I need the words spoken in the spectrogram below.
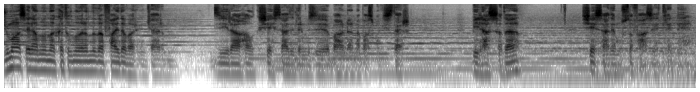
Cuma selamlığına katılmalarında da fayda var hünkârım. Zira halk şehzadelerimizi bağırlarına basmak ister. Bilhassa da Şehzade Mustafa Hazretlerini.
